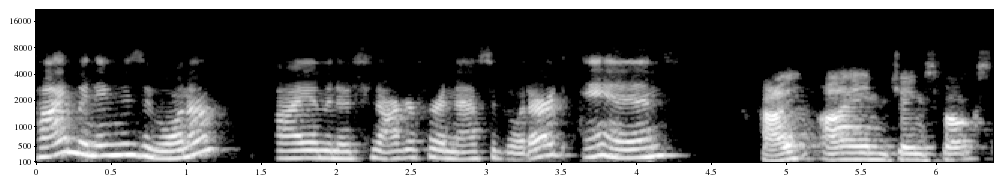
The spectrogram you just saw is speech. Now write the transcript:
Hi, my name is Ivona. I am an oceanographer at NASA Goddard and Hi, I'm James Fox.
